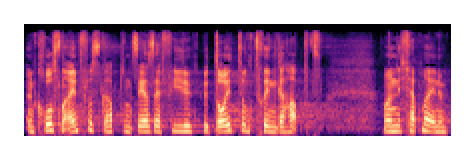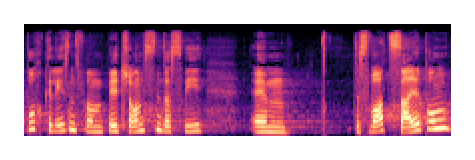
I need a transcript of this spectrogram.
einen großen Einfluss gehabt und sehr, sehr viel Bedeutung drin gehabt. Und ich habe mal in einem Buch gelesen von Bill Johnson, dass wie ähm, das Wort Salbung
